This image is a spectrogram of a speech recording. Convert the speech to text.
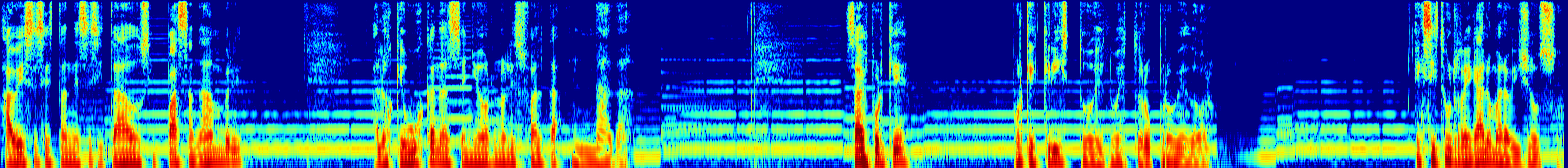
a veces están necesitados y pasan hambre, a los que buscan al Señor no les falta nada. ¿Sabes por qué? Porque Cristo es nuestro proveedor. Existe un regalo maravilloso.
